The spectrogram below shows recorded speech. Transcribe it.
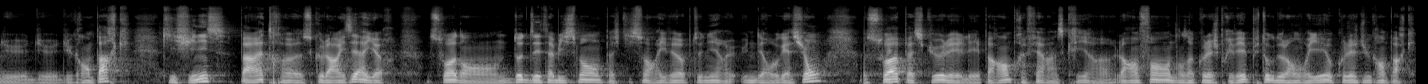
du, Grand Parc qui finissent par être euh, scolarisés ailleurs, soit dans d'autres établissements parce qu'ils sont arrivés à obtenir une dérogation, soit parce que les, parents préfèrent inscrire leur enfant dans un collège privé plutôt que de l'envoyer au collège du Grand Parc.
